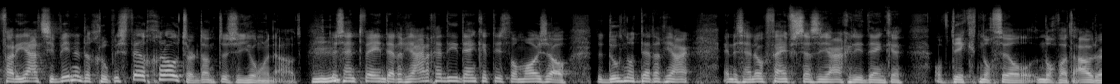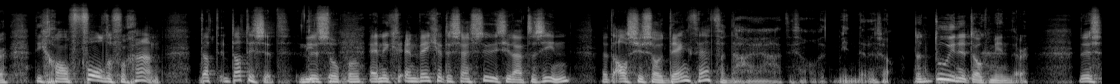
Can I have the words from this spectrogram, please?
variatie binnen de groep is veel groter dan tussen jong en oud. Mhm. Er zijn 32-jarigen die denken, het is wel mooi zo... dat doe ik nog 30 jaar. En er zijn ook 65-jarigen die denken... of dik, nog, veel, nog wat ouder... die gewoon vol ervoor gaan. Dat, dat is het. Niet dus, En, ik, en weet je, er zijn studies die laten zien... dat als je zo denkt, hè, van nou ja, het is al wat minder en zo. Dan doe je het ook minder. Dus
